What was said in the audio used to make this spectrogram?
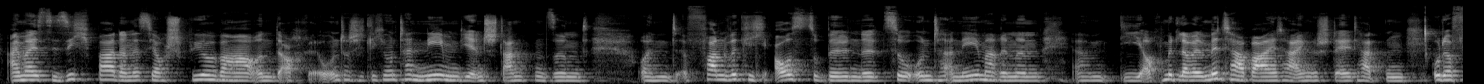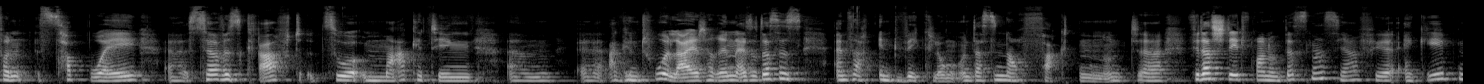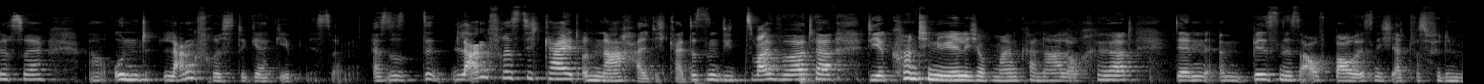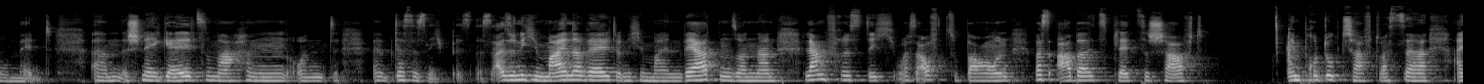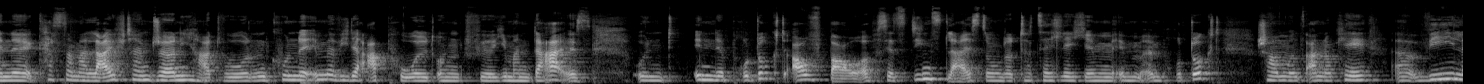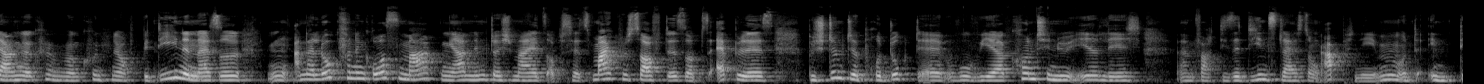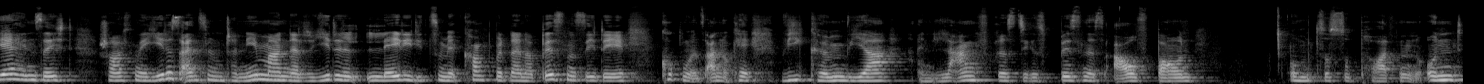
Einmal ist sie sichtbar, dann ist sie auch spürbar und auch unterschiedliche Unternehmen, die entstanden sind und von wirklich Auszubildende zu Unternehmerinnen, ähm, die auch mittlerweile Mitarbeiter eingestellt hatten oder von Subway äh, Servicekraft zur Marketing ähm, äh, Agenturleiterin. Also das ist einfach Entwicklung und das sind auch Fakten. Und äh, für das steht Frauen und Business, ja, für Ergebnisse äh, und langfristige Ergebnisse. Also Langfristigkeit und Nachhaltigkeit, das sind die zwei Wörter, die ihr kontinuierlich auf meinem Kanal auch hört. Denn ähm, Businessaufbau ist nicht etwas für den Moment. Ähm, schnell Geld zu machen und äh, das ist nicht Business. Also nicht in meiner Welt und nicht in meinen Werten, sondern langfristig was aufzubauen, was Arbeitsplätze schafft ein Produkt schafft, was äh, eine Customer Lifetime Journey hat, wo ein Kunde immer wieder abholt und für jemanden da ist. Und in der Produktaufbau, ob es jetzt Dienstleistung oder tatsächlich im, im, im Produkt, schauen wir uns an, okay, äh, wie lange können wir einen Kunden auch bedienen? Also analog von den großen Marken, ja, nimmt euch mal jetzt, ob es jetzt Microsoft ist, ob es Apple ist, bestimmte Produkte, wo wir kontinuierlich einfach diese Dienstleistung abnehmen. Und in der Hinsicht schaue ich mir jedes einzelne Unternehmen an, also jede Lady, die zu mir kommt mit einer Business-Idee, gucken wir uns an, okay, wie können wir ein langfristiges Business aufbauen, um zu supporten. Und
